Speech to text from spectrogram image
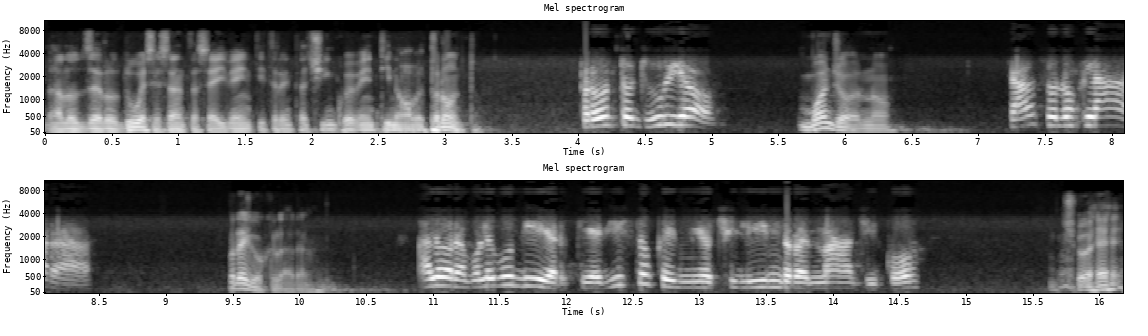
allo 02 66 20 35 29. Pronto? Pronto Giulio? Buongiorno. Ciao, sono Clara. Prego Clara. Allora, volevo dirti, hai visto che il mio cilindro è magico? Cioè?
